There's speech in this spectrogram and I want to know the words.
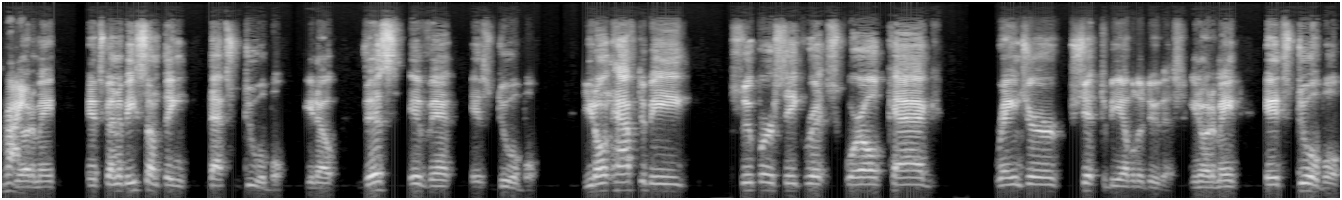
right. You know what I mean? It's going to be something that's doable. You know, this event is doable. You don't have to be super secret squirrel cag ranger shit to be able to do this. You know what I mean? It's doable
